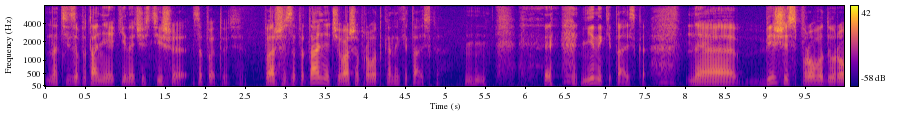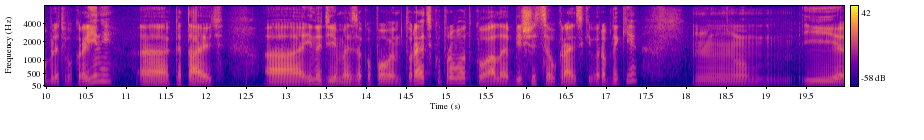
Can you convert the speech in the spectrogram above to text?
на ті запитання, які найчастіше запитують. Перше запитання: чи ваша проводка не китайська? Ні, не китайська. Е, більшість проводу роблять в Україні, е, катають. Іноді ми закуповуємо турецьку проводку, але більшість це українські виробники. І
